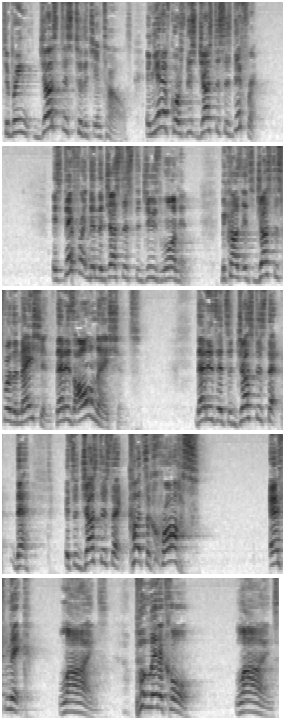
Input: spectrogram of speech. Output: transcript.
to bring justice to the Gentiles. And yet, of course, this justice is different. It's different than the justice the Jews wanted because it's justice for the nation. That is all nations. That is, it's a justice that, that it's a justice that cuts across ethnic lines, political lines,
